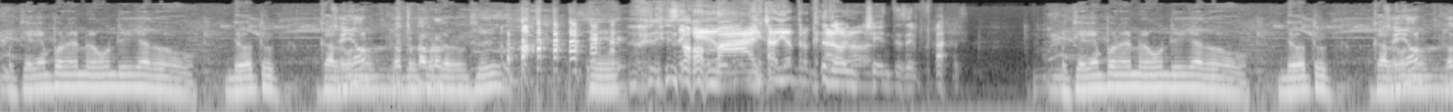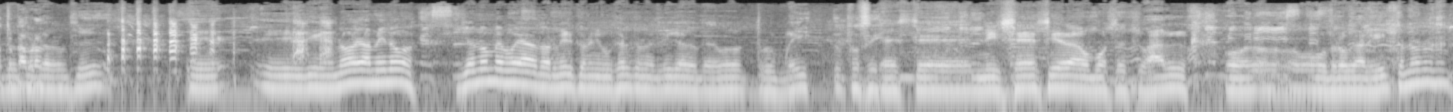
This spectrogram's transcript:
me querían ponerme un hígado de otro cabrón. Señor, ¿no? de otro cabrón. sí. Eh, Dice No que manches. de otro cabrón. Don Chente se pasa. Me querían ponerme un hígado de otro cabrón. Señor, ¿no? de otro cabrón. sí. Eh, y dije, no, a mí no, yo no me voy a dormir con mi mujer con el hígado de otro güey. Pues Este, ni sé si era homosexual o, o- o drogadicto, no, no, no.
